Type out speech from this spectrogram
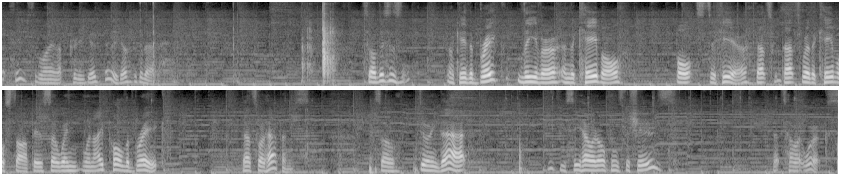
It seems to line up pretty good. There we go, look at that. So this is, okay, the brake lever and the cable bolts to here. That's, that's where the cable stop is. So when, when I pull the brake, that's what happens. So doing that, you see how it opens the shoes? That's how it works.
